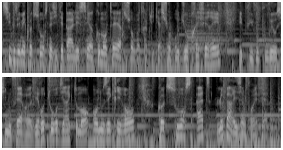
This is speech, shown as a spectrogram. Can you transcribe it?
Si vous aimez Code Source, n'hésitez pas à laisser un commentaire sur votre application audio préférée. Et puis vous pouvez aussi nous faire euh, des retours directement en nous écrivant code source at leparisien.fr.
